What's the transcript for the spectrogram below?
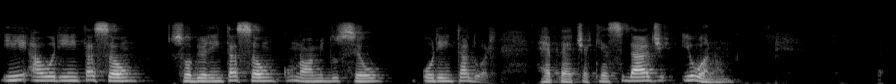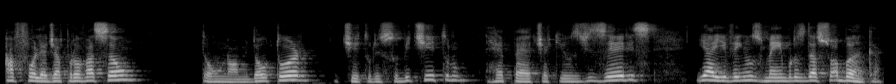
e a orientação, sob orientação, com o nome do seu orientador. Repete aqui a cidade e o ano a folha de aprovação, então o nome do autor, título e subtítulo, repete aqui os dizeres e aí vem os membros da sua banca.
